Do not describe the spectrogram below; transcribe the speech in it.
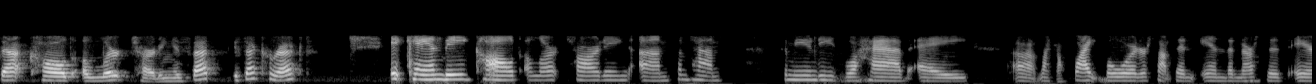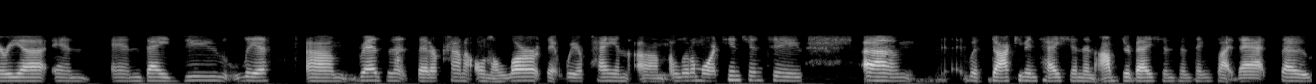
that called alert charting. Is that is that correct? It can be called alert charting. Um, sometimes communities will have a uh, like a whiteboard or something in the nurses area, and and they do list um, residents that are kind of on alert that we're paying um, a little more attention to um, with documentation and observations and things like that. So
